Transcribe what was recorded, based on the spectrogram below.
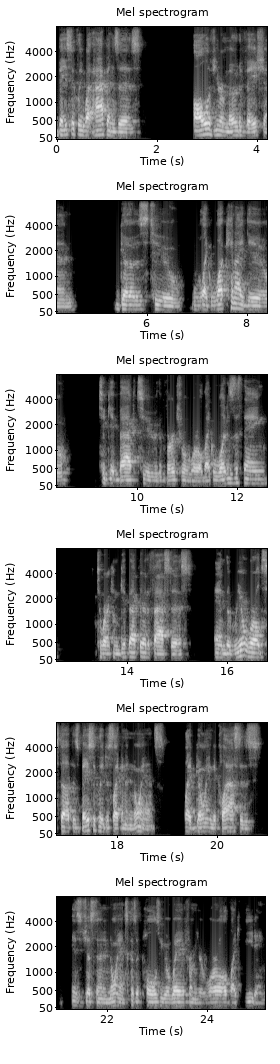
basically what happens is all of your motivation goes to like what can i do to get back to the virtual world like what is the thing to where i can get back there the fastest and the real world stuff is basically just like an annoyance like going to class is is just an annoyance because it pulls you away from your world like eating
